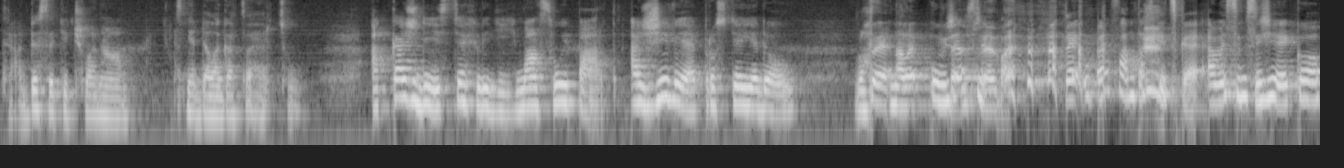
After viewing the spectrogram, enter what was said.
třeba desetičlená vlastně delegace herců. A každý z těch lidí má svůj part a živě prostě jedou Vlastně to je ale úžasné. To je úplně fantastické. A myslím si, že jako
